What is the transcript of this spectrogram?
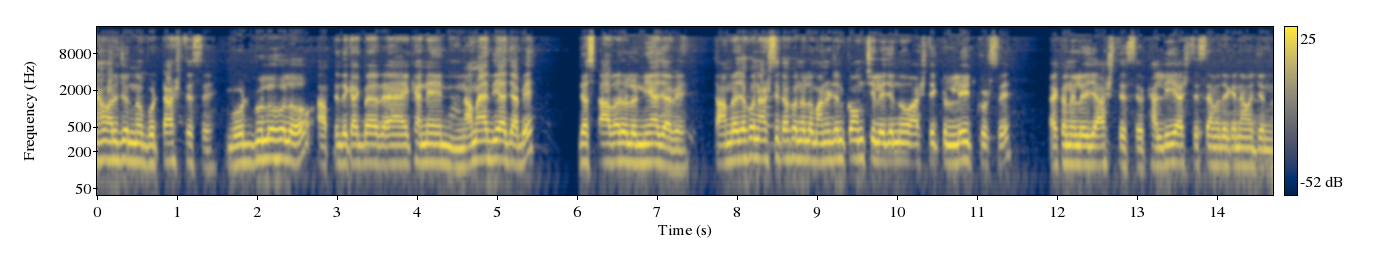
নেওয়ার জন্য বোটটা আসতেছে। বোটগুলো হলো, আপনাদেরকে একবার এখানে নামায়া দেওয়া যাবে জাস্ট আবার হলো নেওয়া যাবে। তো আমরা যখন আসছি তখন হলো মানুষজন কম ছিল, এই জন্য আসতে একটু লেট করছে। এখন হলো এই যে আসতেছে, খালি আসতেছে আমাদেরকে নেওয়ার জন্য।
